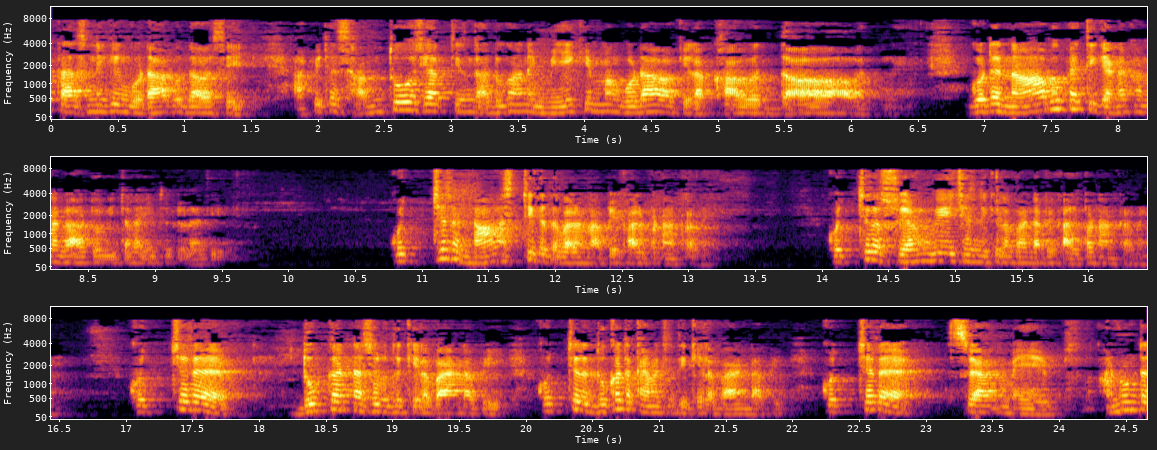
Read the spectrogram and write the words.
ප්‍රශ්නකින් ගොඩාක් දවසේ අපිට සන්තෝෂයක් තියෙන අඩු ගන්න මේකෙන් මම ගොඩාවා කියලා කවදාවත් නෑ. ගොඩ නාබු පැති ගැන කනගාටුව විතරයි ඉතුරුලා තියෙන්නේ. කොච්චර නාස්තිකද බලන්න අපි කල්පනා කරන්නේ. කොච්චර ස්වයං වේචනද කියලා බලන්න අපි කල්පනා කරන්නේ. කොච්චර දුක් ගන්න සුළුද කියලා බලන්න අපි. කොච්චර දුකට කැමතිද කියලා බලන්න අපි. කොච්චර මේ අනුන්ට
